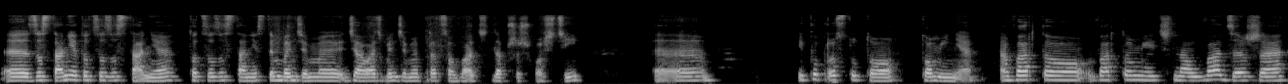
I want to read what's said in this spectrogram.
e, zostanie to, co zostanie, to, co zostanie, z tym będziemy działać, będziemy pracować dla przyszłości. E, I po prostu to, to minie. A warto, warto mieć na uwadze, że e,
